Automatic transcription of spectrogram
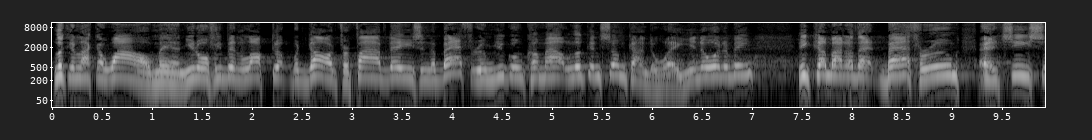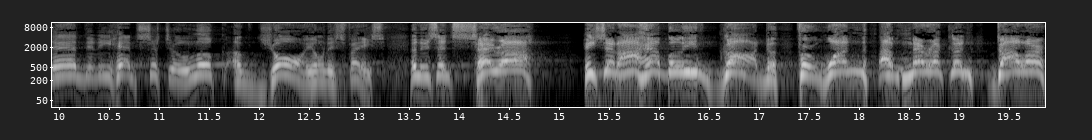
looking like a wild man. You know, if he'd been locked up with God for five days in the bathroom, you're going to come out looking some kind of way. You know what I mean? He come out of that bathroom and she said that he had such a look of joy on his face. And he said, Sarah, he said, I have believed God for one American dollar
